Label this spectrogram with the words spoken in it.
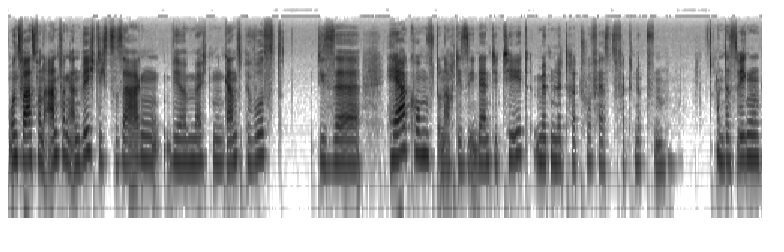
uns war es von Anfang an wichtig zu sagen, wir möchten ganz bewusst diese Herkunft und auch diese Identität mit dem Literaturfest verknüpfen. Und deswegen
